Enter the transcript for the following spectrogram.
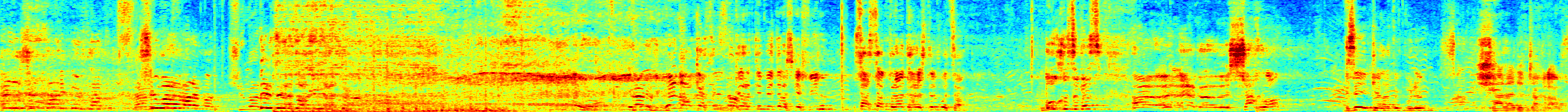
Men shu sani ko'rsam, shu akasi kороткометражка film sostav bilan tanishtirib o'tsam. Bu qizimiz a, a, a, Shahlo biza erkalatib buni Shala deb chaqiramiz.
